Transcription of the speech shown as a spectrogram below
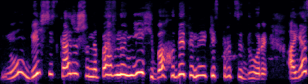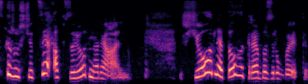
Ну, більшість каже, що напевно ні, хіба ходити на якісь процедури. А я скажу, що це абсолютно реально. Що для того треба зробити?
